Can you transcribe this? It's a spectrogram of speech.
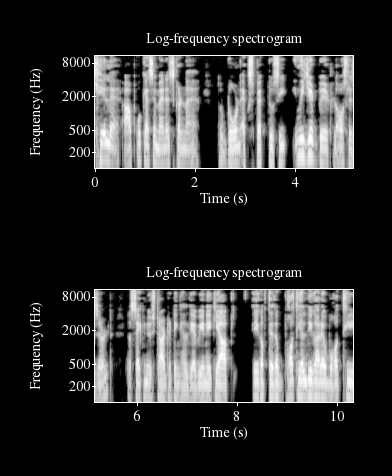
खेल है, आपको कैसे मैनेज करना है। तो don't expect to see immediate weight loss result the second you start eating healthy अभी ये नहीं कि आप एक हफ़्ते तक बहुत ही हेल्दी खा रहे हो, बहुत ही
